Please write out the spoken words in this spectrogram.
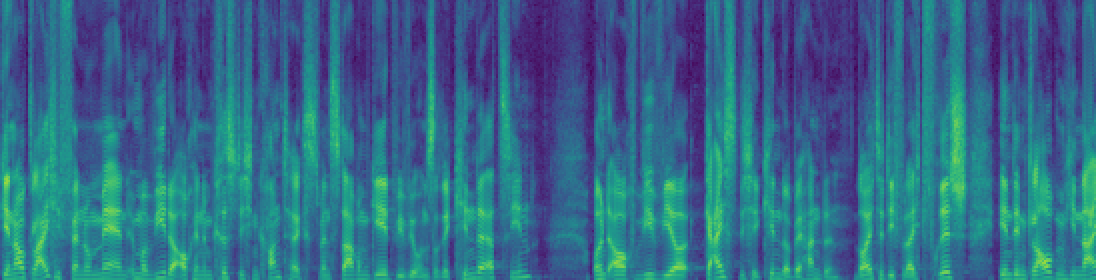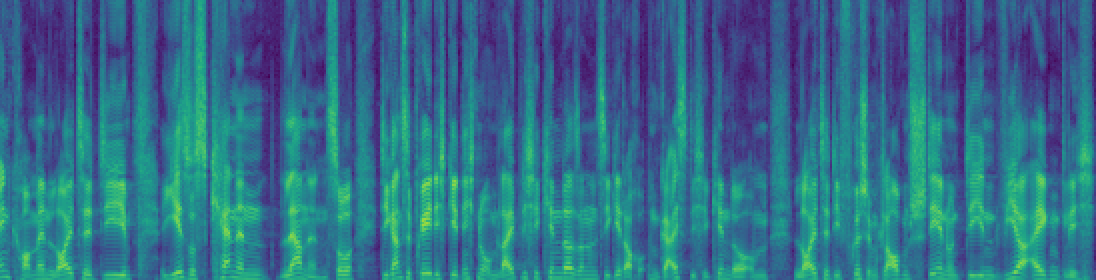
genau gleiche Phänomen immer wieder auch in einem christlichen Kontext, wenn es darum geht, wie wir unsere Kinder erziehen und auch wie wir geistliche Kinder behandeln. Leute, die vielleicht frisch in den Glauben hineinkommen, Leute, die Jesus kennenlernen. So die ganze Predigt geht nicht nur um leibliche Kinder, sondern sie geht auch um geistliche Kinder, um Leute, die frisch im Glauben stehen und denen wir eigentlich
